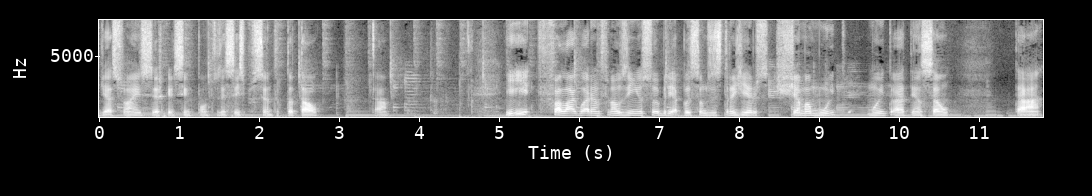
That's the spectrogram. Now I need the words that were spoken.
de ações, cerca de 5,16% do total. Tá? E falar agora no finalzinho sobre a posição dos estrangeiros chama muito, muito a atenção, tá?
